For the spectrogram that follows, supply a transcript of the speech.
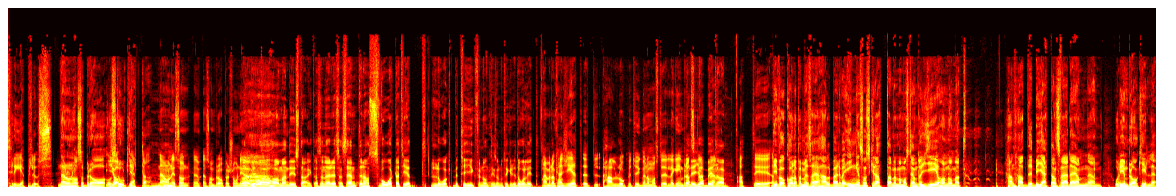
3 plus. När hon har så bra och Ja. stort hjärta. När hon är sån, en, en sån bra person i Då övrigt. har man det ju starkt. Alltså när recensenterna har svårt att ge ett lågt betyg för någonting som de tycker är dåligt. Nej, men de kan ge ett, ett halvlågt betyg men de måste lägga in Men det är brasklappen jobbigt, ja. att det... Vi var och kollade på Messiah Hallberg, det var ingen som skrattade men man måste ändå ge honom att han hade behjärtansvärda ämnen och det är en bra kille.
